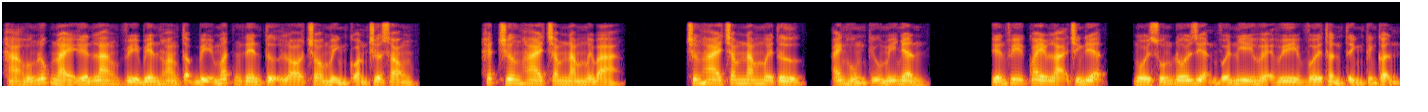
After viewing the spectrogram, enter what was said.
Hà hướng lúc này Yến Lang vì biên hoang tập bị mất nên tự lo cho mình còn chưa xong. Hết chương 253. Chương 254, anh hùng cứu mỹ nhân. Yến Phi quay lại chính điện, ngồi xuống đối diện với Ni Huệ Huy với thần tình kính cẩn.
